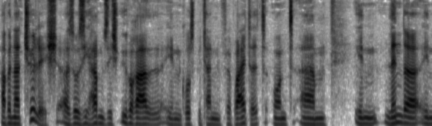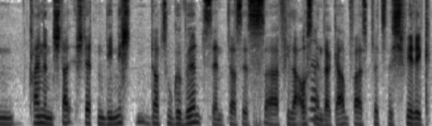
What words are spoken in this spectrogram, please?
aber natürlich, also sie haben sich überall in Großbritannien verbreitet und ähm, in Länder, in kleinen Städten, die nicht dazu gewöhnt sind, dass es äh, viele Ausländer ja. gab, war es plötzlich schwierig,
